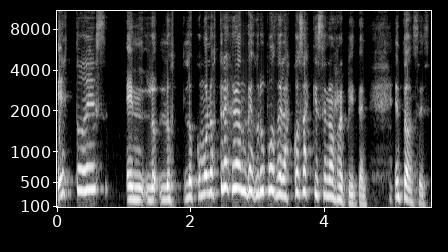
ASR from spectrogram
esto es en como los tres grandes grupos de las cosas que se nos repiten. Entonces,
